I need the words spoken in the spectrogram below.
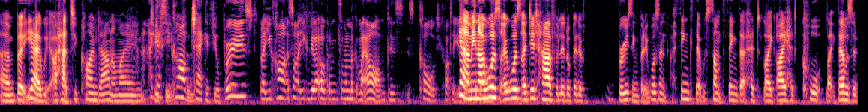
Um, but yeah, we, I had to climb down on my own. I guess you can't and- check if you're bruised. Like you can't. It's not like you can be like, oh, can someone look at my arm because it's cold. You can't take. Yeah, I mean, I off. was, I was, I did have a little bit of bruising, but it wasn't. I think that was something that had, like, I had caught, like, there was a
